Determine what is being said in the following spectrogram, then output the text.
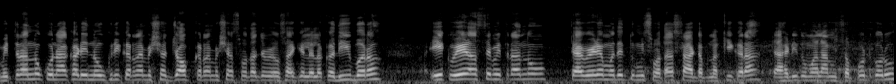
मित्रांनो कुणाकडे नोकरी करण्यापेक्षा जॉब करण्यापेक्षा स्वतःचा व्यवसाय केलेला कधीही बरं. एक वेळ असते मित्रांनो त्या वेळेमध्ये तुम्ही स्वतः स्टार्टअप नक्की करा. त्यासाठी तुम्हाला आम्ही सपोर्ट करू.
